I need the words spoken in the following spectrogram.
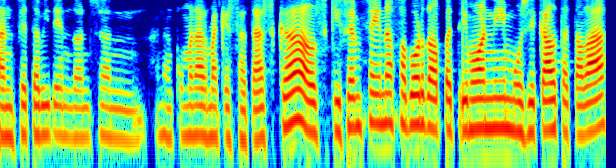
han fet evident doncs, en, en encomanar-me aquesta tasca. Els qui fem feina a favor del patrimoni musical català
